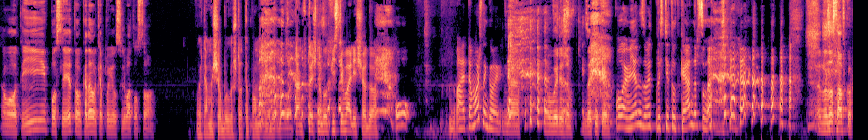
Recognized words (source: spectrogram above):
вот, и после этого, когда у тебя появился Льва Толстого? Ой, там еще было что-то, по-моему. Там точно был фестиваль еще до. О, а это можно говорить? Да, вырежем, запикаем. Ой, меня называют проституткой Андерсона. На заставку.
